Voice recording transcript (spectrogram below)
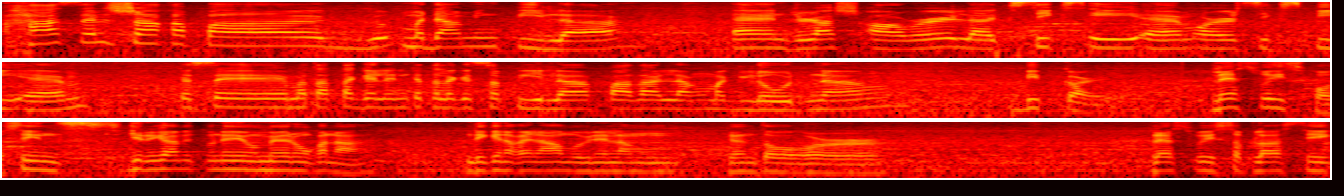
Hassle siya kapag madaming pila and rush hour like 6 a.m. or 6 p.m. Kasi matatagalan ka talaga sa pila para lang mag-load ng beep card. Less waste po since ginagamit mo na yung meron ka na. Hindi ka na kailangan mo ng ganito or less waste of plastic.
